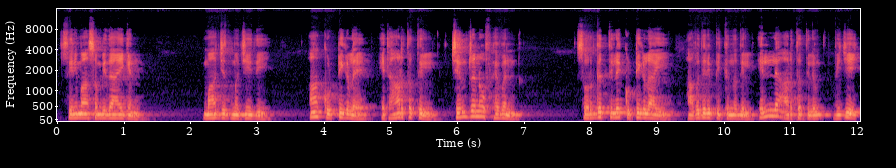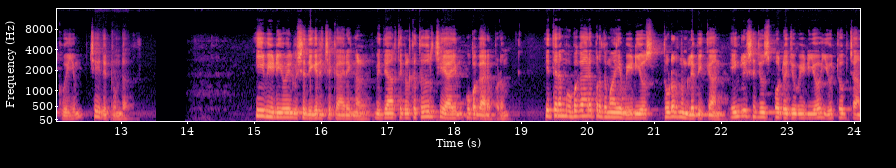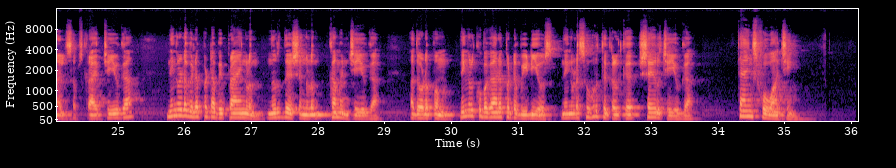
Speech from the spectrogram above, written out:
സിനിമാ സംവിധായകൻ മാജിദ് മജീദി ആ കുട്ടികളെ യഥാർത്ഥത്തിൽ ചിൽഡ്രൻ ഓഫ് ഹെവൻ സ്വർഗത്തിലെ കുട്ടികളായി അവതരിപ്പിക്കുന്നതിൽ എല്ലാ അർത്ഥത്തിലും വിജയിക്കുകയും ചെയ്തിട്ടുണ്ട്. ഈ വീഡിയോയിൽ വിശദീകരിച്ച കാര്യങ്ങൾ വിദ്യാർത്ഥികൾക്ക് തീർച്ചയായും ഉപകാരപ്പെടും. ഇത്തരം ഉപകാരപ്രദമായ വീഡിയോസ് തുടർന്നും ലഭിക്കാൻ English Eduport edu video YouTube channel subscribe ചെയ്യുക. നിങ്ങളുടെ വിലപ്പെട്ട അഭിപ്രായങ്ങളും നിർദ്ദേശങ്ങളും കമന്റ് ചെയ്യുക. അതോടൊപ്പം നിങ്ങൾക്ക് ഉപകാരപ്പെട്ട വീഡിയോസ് നിങ്ങളുടെ സുഹൃത്തുക്കൾക്ക് ഷെയർ ചെയ്യുക. Thanks for watching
